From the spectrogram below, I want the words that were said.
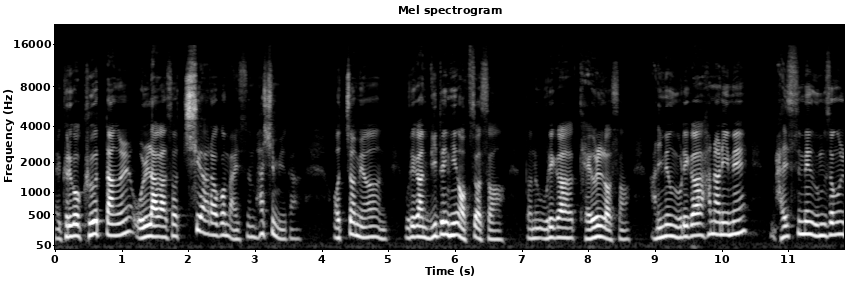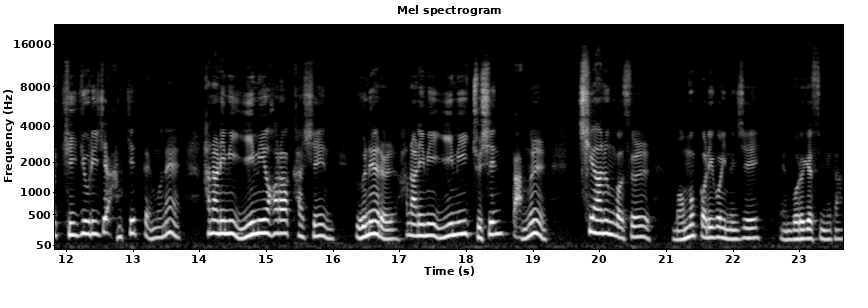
예, 그리고 그 땅을 올라가서 취하라고 말씀하십니다. 어쩌면 우리가 믿음이 없어서 또는 우리가 게을러서 아니면 우리가 하나님의 말씀의 음성을 귀 기울이지 않기 때문에 하나님이 이미 허락하신 은혜를 하나님이 이미 주신 땅을 취하는 것을 머뭇거리고 있는지 모르겠습니다.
